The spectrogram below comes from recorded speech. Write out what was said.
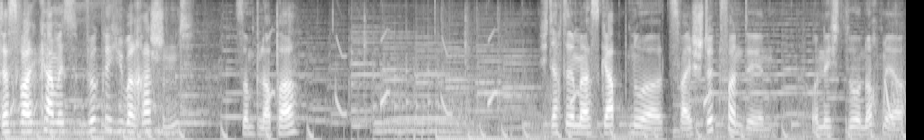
Das war, kam jetzt wirklich überraschend. So ein Blopper. Ich dachte immer, es gab nur zwei Stück von denen. Und nicht so noch mehr.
